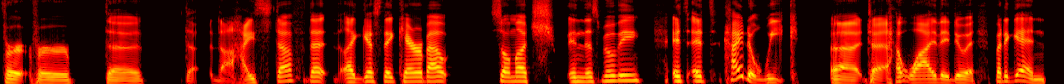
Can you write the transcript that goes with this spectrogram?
for for the the the heist stuff that I guess they care about so much in this movie it's it's kind of weak uh to why they do it but again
